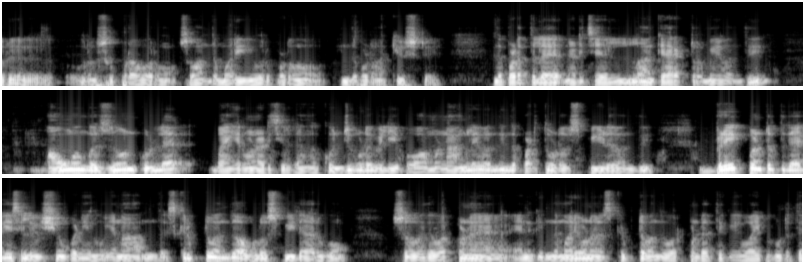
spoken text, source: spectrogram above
ஒரு ஒரு சூப்பராக வரும். ஸோ அந்த மாதிரி ஒரு படம் இந்த படம் அக்யூஸ்டு இந்த படத்தில் நடித்த எல்லா கேரக்டருமே வந்து அவங்கவுங்க ஜோனுக்குள்ளே பயங்கரமாக நடிச்சிருக்காங்க. கொஞ்சம் கூட வெளியே போகாமல் நாங்களே வந்து இந்த படத்தோட ஸ்பீடை வந்து பிரேக் பண்ணுறதுக்காகவே சில விஷயம் பண்ணிடுவோம் ஏன்னா இந்த ஸ்கிரிப்ட் வந்து அவ்வளோ ஸ்பீடாக இருக்கும். ஸோ இதை ஒர்க் பண்ண எனக்கு இந்த மாதிரியான ஸ்கிரிப்டை வந்து ஒர்க் பண்ணுறதுக்கு வாய்ப்பு கொடுத்த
